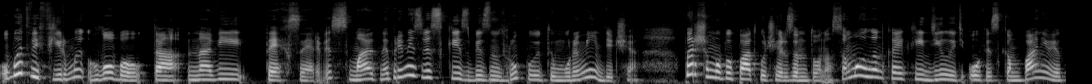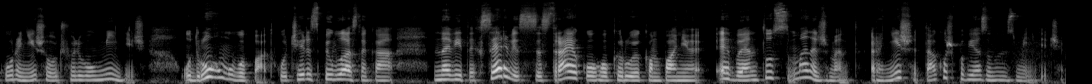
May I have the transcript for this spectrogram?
Обидві фірми Global та Navi Tech Service мають непрямі зв'язки з бізнес-групою Тимура Міндіча. В першому випадку через Антона Самойленка, який ділить офіс компанію, яку раніше очолював Міндіч. У другому випадку через співвласника Navitech Service, сестра якого керує компанією Eventus Management, раніше також пов'язаною з Міндічем.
